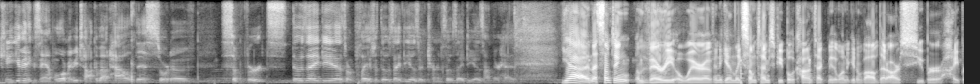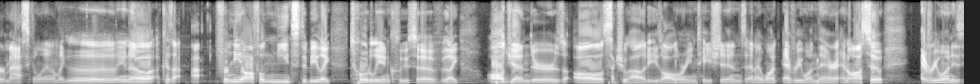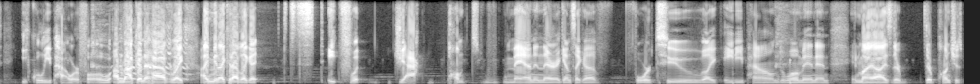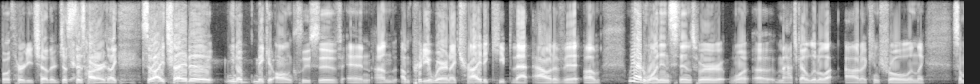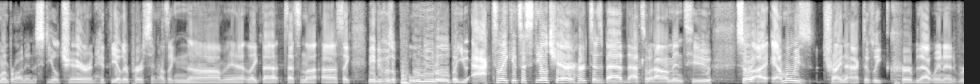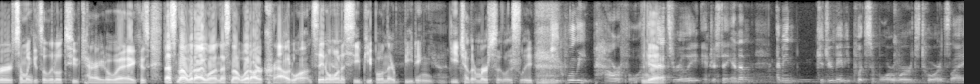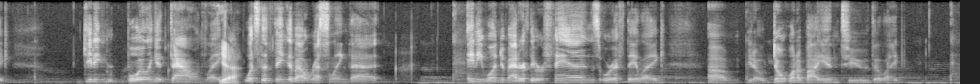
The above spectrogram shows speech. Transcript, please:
Can you give an example or maybe talk about how this sort of subverts those ideas or plays with those ideas or turns those ideas on their heads? Yeah, and that's something I'm very aware of. And again, like sometimes people contact me that want to get involved that are super hyper masculine. I'm like, you know, because for me, awful needs to be like totally inclusive, like all genders, all sexualities, all orientations, and I want everyone there. And also, everyone is equally powerful. I'm not gonna have like, I mean, I could have like a eight foot jack pumped man in there against like a four two like eighty pound woman, and in my eyes, their their punches both hurt each other just yeah. as hard. Like so, I try to you know make it all inclusive, and I'm I'm pretty aware, and I try to keep that out of it. Um, we had one instance where one a match got a little out of control, and like someone brought in a steel chair and hit the other person. I was like, nah, man, like that. That's not us. Like maybe if it was a pool noodle, but you act like it's a steel chair, it hurts as bad. That's what I'm into. So I, I'm always trying to actively curb that whenever someone gets a little too carried away, because that's not what I want. That's not what our crowd wants. They don't want to see people and they're beating yeah. each other mercilessly. Equally powerful. yeah, that's really interesting. And then, I mean, could you maybe put some more words towards like getting boiling it down like yeah what's the thing about wrestling that anyone no matter if they were fans or if they like um, you know don't want to buy into the like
